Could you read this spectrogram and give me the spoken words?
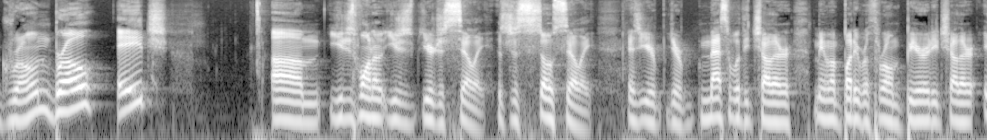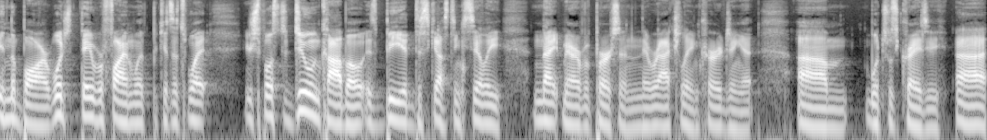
grown bro age, um, you just want to you just you're just silly. It's just so silly. Is you're you're messing with each other. Me and my buddy were throwing beer at each other in the bar, which they were fine with because it's what you're supposed to do in Cabo is be a disgusting, silly nightmare of a person. They were actually encouraging it, um, which was crazy. Uh,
